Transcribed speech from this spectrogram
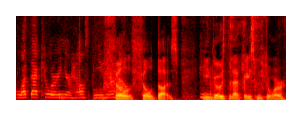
Let that killer in your house be in your Phil house. Phil does. He goes to that basement door.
